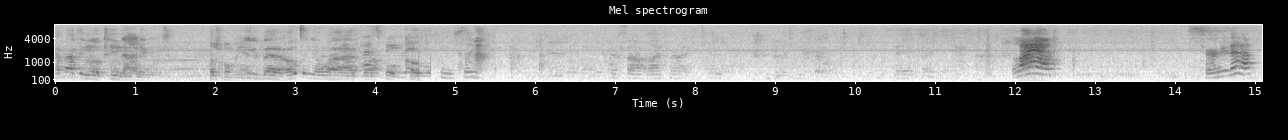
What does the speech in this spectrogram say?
How about them little T ninety ones? Those for. You better open your eyes before I pour cold. Can you see? I saw it last night. Loud. Turn it up.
